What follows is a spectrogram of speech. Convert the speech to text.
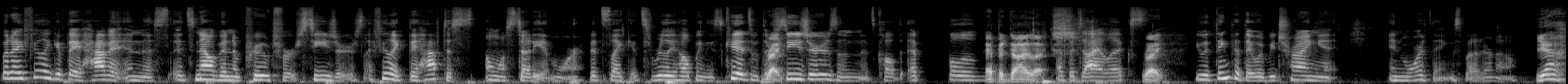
But I feel like if they have it in this, it's now been approved for seizures. I feel like they have to almost study it more. It's like it's really helping these kids with their Right. seizures, and it's called epi- Epidiolex. Epidiolex. right. You would think that they would be trying it in more things, but I don't know. Yeah,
